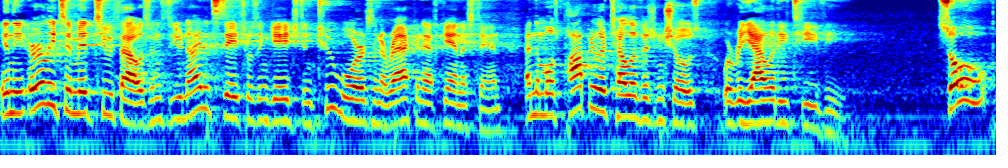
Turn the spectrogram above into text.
In the early to mid 2000s, the United States was engaged in two wars in Iraq and Afghanistan, and the most popular television shows were reality TV. So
